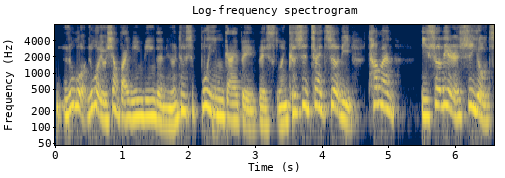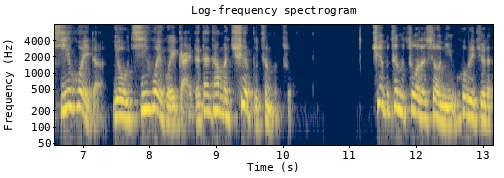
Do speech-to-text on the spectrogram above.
如果如果有像白冰冰的女人，她是不应该被被 slain。可是在这里，他们以色列人是有机会的，有机会悔改的，但他们却不这么做，却不这么做的时候，你会不会觉得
